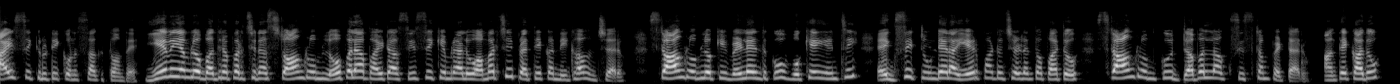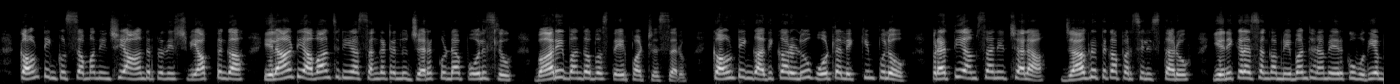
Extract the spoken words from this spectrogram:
హై సెక్యూరిటీ కొనసాగుతోంది. ఈవీఎంలో భద్రపరిచిన స్ట్రాంగ్ రూమ్ లోపల బయట సీసీ కెమెరాలు అమర్చి ప్రత్యేక నిఘా ఉంచారు. స్ట్రాంగ్ రూమ్లోకి వెళ్ళేందుకు ఒకే ఎంట్రీ ఎగ్జిట్ ఉండేలా ఏర్పాటు చేయడంతో పాటు స్ట్రాంగ్ రూమ్కు డబుల్ లాక్ సిస్టమ్ పెట్టారు. అంతేకాదు కౌంటింగ్కు సంబంధించి ఆంధ్రప్రదేశ్ వ్యాప్తంగా ఎలాంటి అవాంఛనీయ సంఘటనలు జరగకుండా పోలీసులు భారీ బందోబస్తు ఏర్పాటు చేశారు. కౌంటింగ్ అధికారులు ఓట్ల లెక్కింపులో ప్రతి అంశాన్ని చాలా జాగ్రత్తగా పరిశీలిస్తారు. ఎన్నికల సంఘం నిబంధన మేరకు ఉదయం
